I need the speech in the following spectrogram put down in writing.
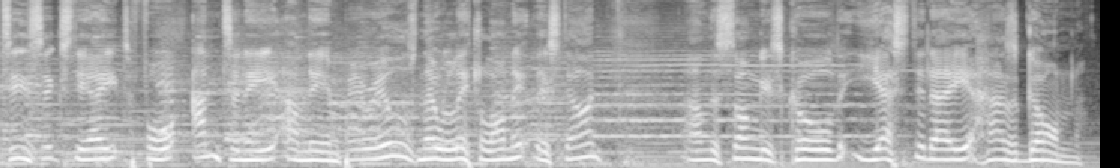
1968 for Anthony and the Imperials. No little on it this time. And the song is called Yesterday Has Gone.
